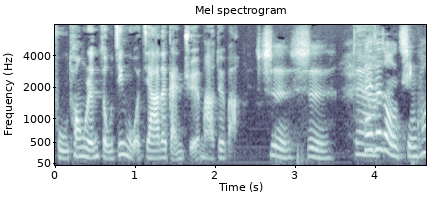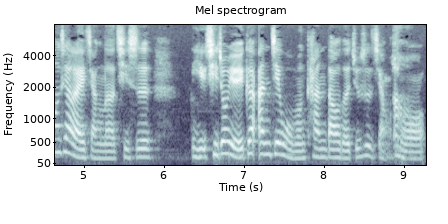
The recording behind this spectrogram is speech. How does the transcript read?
普通人走进我家的感觉嘛，对吧？是是，在这种情况下来讲呢，其实有其中有一个案件我们看到的，就是讲说，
